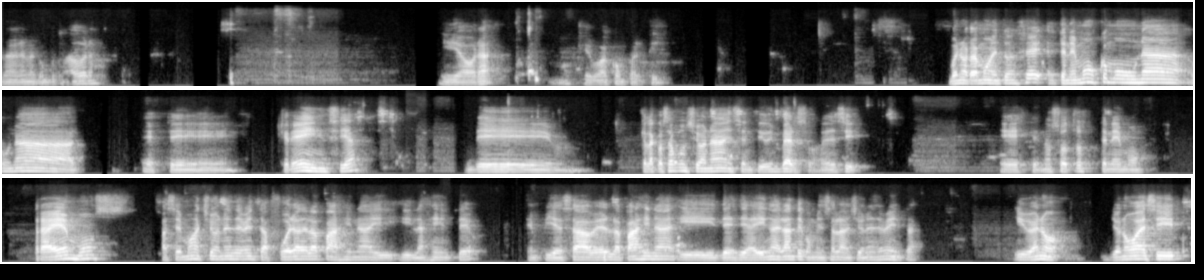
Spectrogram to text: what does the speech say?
para ver en la computadora. Y ahora que voy a compartir. Bueno, Ramón, entonces eh, tenemos como una, una este, creencia de que la cosa funciona en sentido inverso. Es decir, este, nosotros tenemos, traemos, hacemos acciones de venta fuera de la página y, la gente empieza a ver la página y desde ahí en adelante comienzan las acciones de venta. Y bueno, yo no voy a decir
